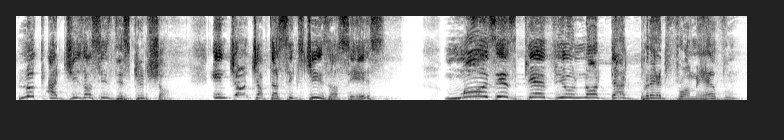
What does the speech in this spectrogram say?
look at Jesus' description. In John chapter 6, Jesus says, Moses gave you not that bread from heaven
